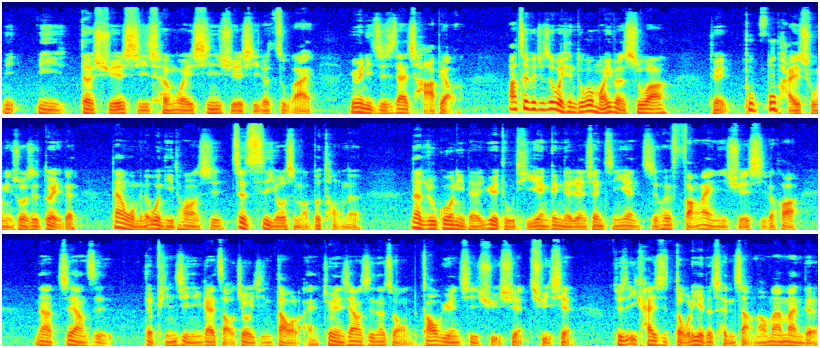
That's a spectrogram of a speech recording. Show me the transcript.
你你的学习成为新学习的阻碍，因为你只是在查表啊，这个就是我以前读过某一本书啊，对，不不排除你说是对的，但我们的问题通常是这次有什么不同呢？那如果你的阅读体验跟你的人生经验只会妨碍你学习的话，那这样子的瓶颈应该早就已经到来，就很像是那种高原期曲线，曲线就是一开始陡烈的成长，然后慢慢的，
